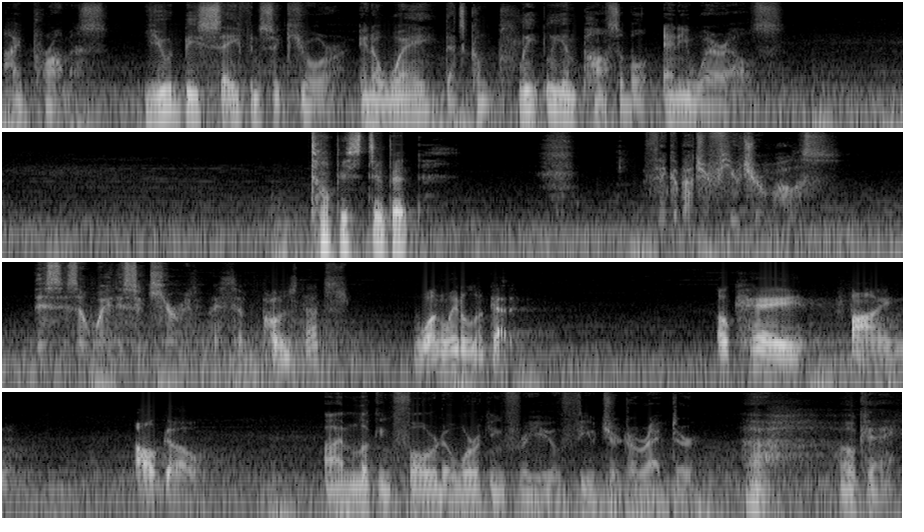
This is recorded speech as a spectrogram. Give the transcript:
I promise. You'd be safe and secure in a way that's completely impossible anywhere else. Don't be stupid. Think about your future, Wallace. This is a way to secure it. I suppose that's one way to look at it. Okay, fine. I'll go. I'm looking forward to working for you, future director. okay.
